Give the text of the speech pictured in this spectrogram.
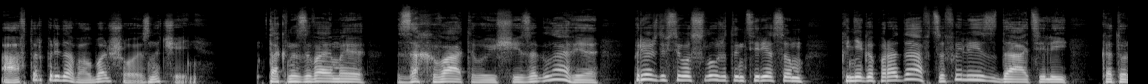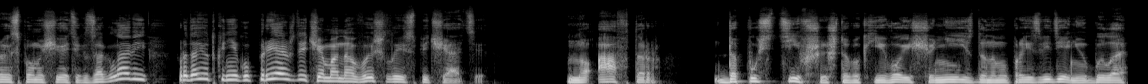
автор придавал большое значение. Так называемые «захватывающие заглавия» прежде всего служат интересам книгопродавцев или издателей, которые с помощью этих заглавий продают книгу прежде, чем она вышла из печати. Но автор допустивший, чтобы к его еще неизданному произведению было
